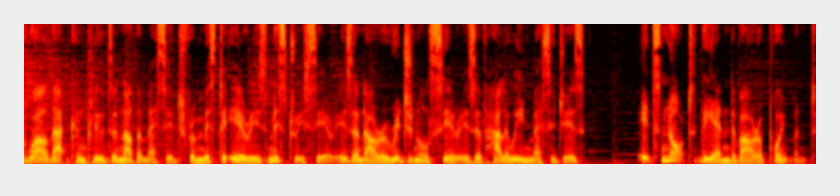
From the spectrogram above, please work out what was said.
And while that concludes another message from Mr. Eerie's Mystery Series and our original series of Halloween messages, it's not the end of our appointment.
